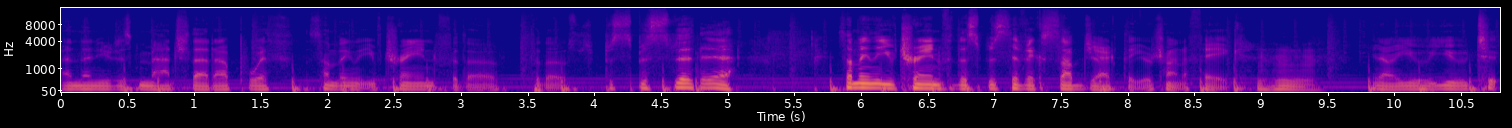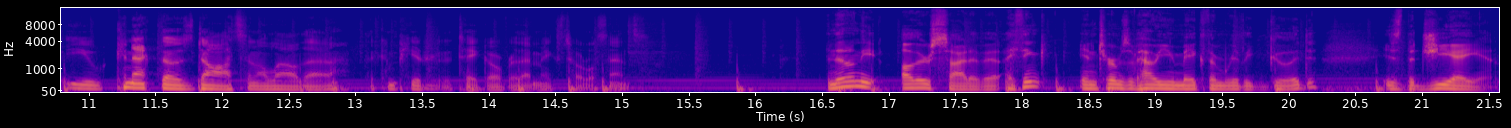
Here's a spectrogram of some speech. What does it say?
and then you just match that up with something that you've trained for the for the spe- spe- eh, something that you've trained for the specific subject that you're trying to fake. Mm-hmm. You know, you you t- you connect those dots and allow the the computer to take over. That makes total sense. And then on the other side of it, I think in terms of how you make them really good is the GAN.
